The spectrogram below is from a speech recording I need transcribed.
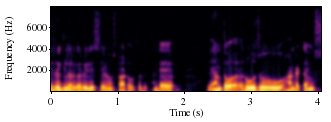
ఇర్రెగ్యులర్గా రిలీజ్ చేయడం స్టార్ట్ అవుతుంది. అంటే ఎంత రోజు హండ్రెడ్ టైమ్స్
